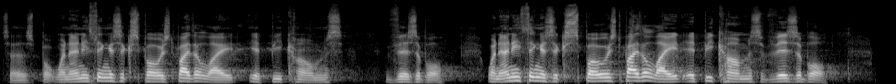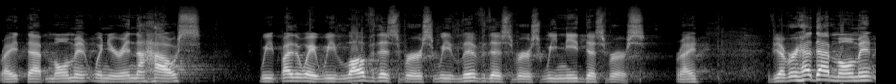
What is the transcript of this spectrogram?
says, But when anything is exposed by the light, it becomes visible. When anything is exposed by the light, it becomes visible. Right? That moment when you're in the house. We, by the way, we love this verse. We live this verse. We need this verse, right? Have you ever had that moment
